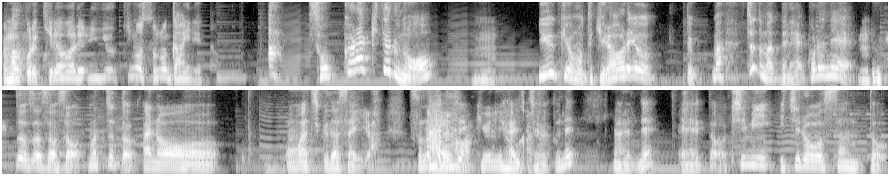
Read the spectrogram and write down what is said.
う、う。もうこれ、嫌われる勇気のその概念だもん。あそっから来てるの？うん。勇気を持って嫌われようって、まあ、ちょっと待ってね、これね、うんそうそうそうそう、まあ、ちょっと、あのーお待ちくださいよ。その話急に入っちゃうとね。はいね。えっ、と、岸見一郎さんと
